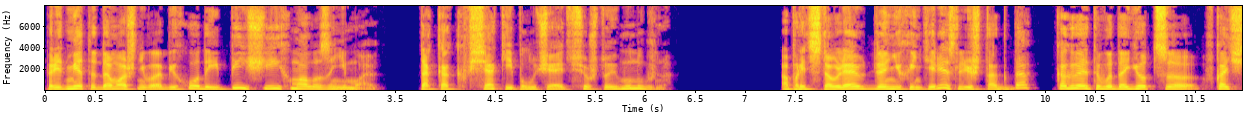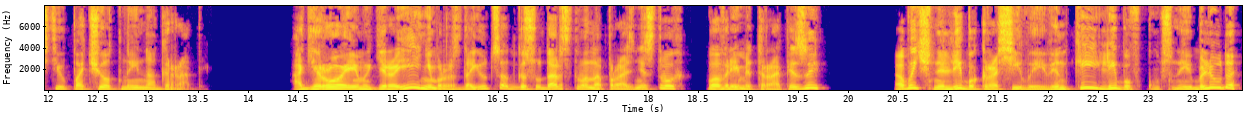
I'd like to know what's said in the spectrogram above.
Предметы домашнего обихода и пищи их мало занимают, так как всякий получает все, что ему нужно а представляют для них интерес лишь тогда, когда это выдается в качестве почетной награды. А героям и героиням раздаются от государства на празднествах во время трапезы обычно либо красивые венки, либо вкусные блюда,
